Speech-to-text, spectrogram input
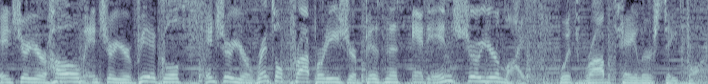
Insure your home, insure your vehicles, insure your rental properties, your business, and insure your life with Rob Taylor State Farm.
